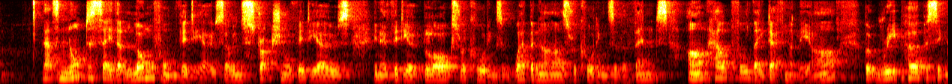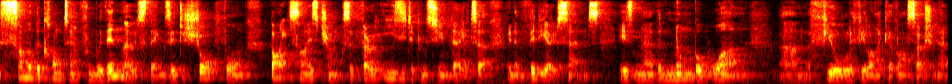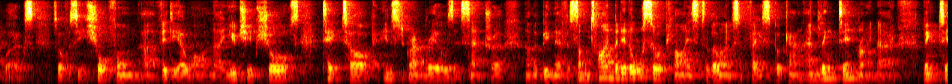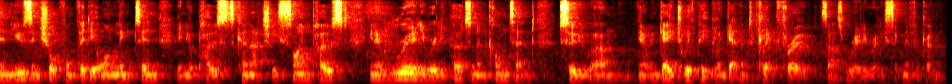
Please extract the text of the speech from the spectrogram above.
that's not to say that long form video, so instructional videos, you know, video blogs, recordings of webinars, recordings of events aren't helpful. They definitely are. But repurposing some of the content from within those things into short form, bite sized chunks of very easy to consume data in a video sense is now the number one um, fuel, if you like, of our social networks. So, obviously, short form uh, video on uh, YouTube Shorts, TikTok, Instagram Reels, etc., um, have been there for some time, but it also applies to the likes of Facebook and, and LinkedIn right now. LinkedIn, using short form video on LinkedIn in your posts, can actually signpost you know, really, really pertinent content to um, you know, engage with people and get them to click through. So, that's really, really significant.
